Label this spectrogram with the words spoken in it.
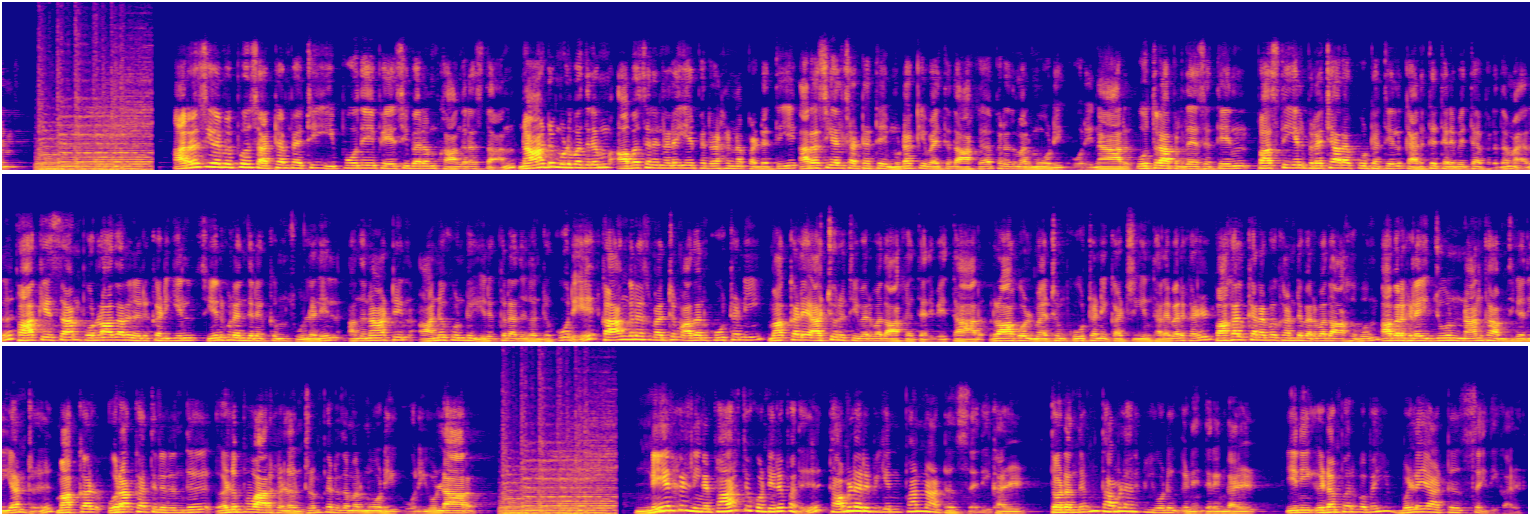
அரசியலமைப்பு சட்டம் பற்றி இப்போதே பேசி வரும் காங்கிரஸ் தான் நாடு முழுவதிலும் அவசர நிலையை பிரகடனப்படுத்தி அரசியல் சட்டத்தை முடக்கி வைத்ததாக பிரதமர் மோடி கூறினார். உத்தரப்பிரதேசத்தின் பஸ்தியில் பிரச்சார கூட்டத்தில் கருத்து தெரிவித்த பிரதமர் பாகிஸ்தான் பொருளாதார நெருக்கடியில் சீர்குலைந்திருக்கும் சூழலில் அந்த நாட்டின் அணுகுண்டு இருக்கிறது என்று கூறி காங்கிரஸ் மற்றும் அதன் கூட்டணி மக்களை அச்சுறுத்தி வருவதாக தெரிவித்தார். ராகுல் மற்றும் கூட்டணி கட்சியின் தலைவர்கள் பகல் கனவு கண்டு வருவதாகவும் அவர்களை ஜூன் நான்காம் தேதி அன்று மக்கள் உறக்கத்திலிருந்து எழுப்புவார்கள் என்றும் பிரதமர் மோடி கூறியுள்ளார். நேர்கள் நீங்கள் பார்த்து கொண்டிருப்பது தமிழருவியின் பன்னாட்டு செய்திகள். தொடர்ந்தும் தமிழருவியோடு இணைந்திருங்கள். இனி இடம்பெறுபவை விளையாட்டு செய்திகள்.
